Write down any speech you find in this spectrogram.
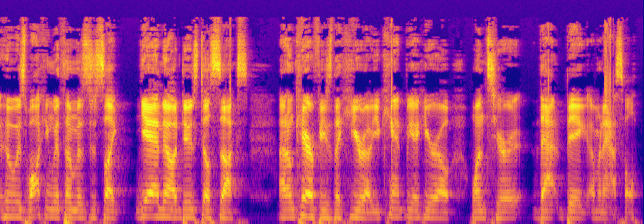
who is walking with him is just like, yeah, no, dude still sucks. I don't care if he's the hero. You can't be a hero once you're that big of an asshole.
